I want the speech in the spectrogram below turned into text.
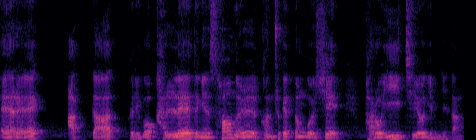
에렉, 아갓 그리고 갈레 등의 성을 건축했던 곳이 바로 이 지역입니다.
